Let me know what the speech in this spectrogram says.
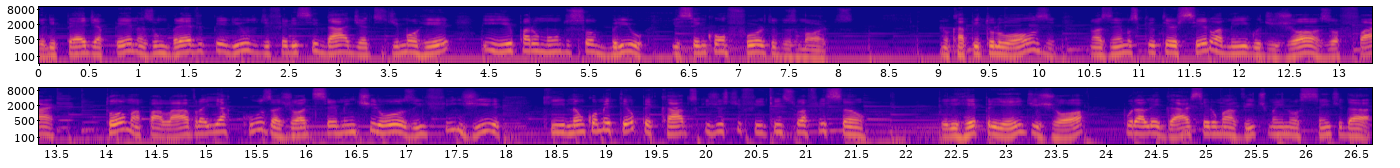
Ele pede apenas um breve período de felicidade antes de morrer e ir para o mundo sombrio e sem conforto dos mortos. No capítulo 11, nós vemos que o terceiro amigo de Jó, Zofar, toma a palavra e acusa Jó de ser mentiroso e fingir que não cometeu pecados que justifiquem sua aflição. Ele repreende Jó por alegar ser uma vítima inocente da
